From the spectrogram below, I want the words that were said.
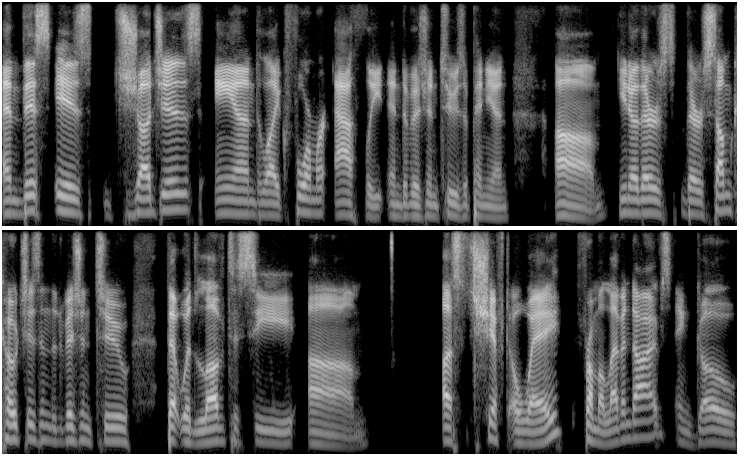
And this is judges and like former athlete in Division Two's opinion. Um, you know, there's there's some coaches in the Division Two that would love to see um us shift away from 11 dives and go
